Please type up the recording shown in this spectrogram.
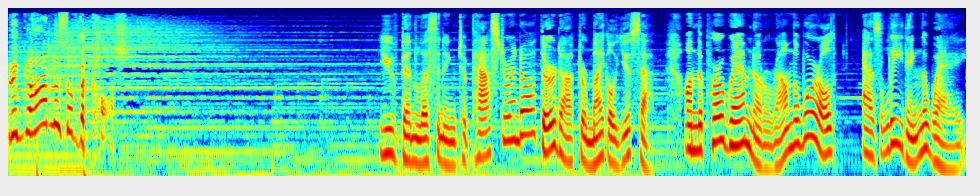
regardless of the cost. You've been listening to pastor and author Dr. Michael Youssef on the program known around the world as Leading the Way.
